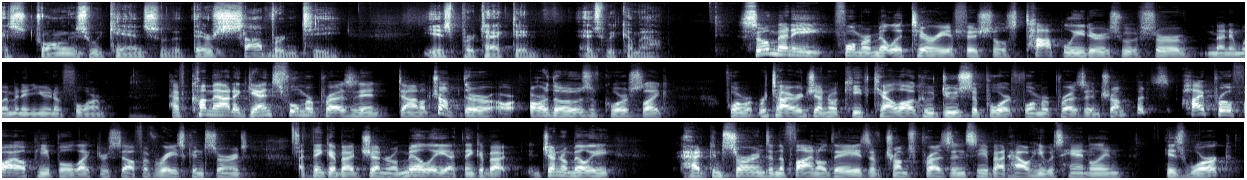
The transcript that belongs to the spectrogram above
as strong as we can so that their sovereignty is protected as we come out. So many former military officials, top leaders who have served men and women in uniform, have come out against former President Donald Trump. There are, are those, of course, like former retired General Keith Kellogg, who do support former President Trump, but high profile people like yourself have raised concerns. I think about General Milley. I think about General Milley had concerns in the final days of Trump's presidency about how he was handling his work,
